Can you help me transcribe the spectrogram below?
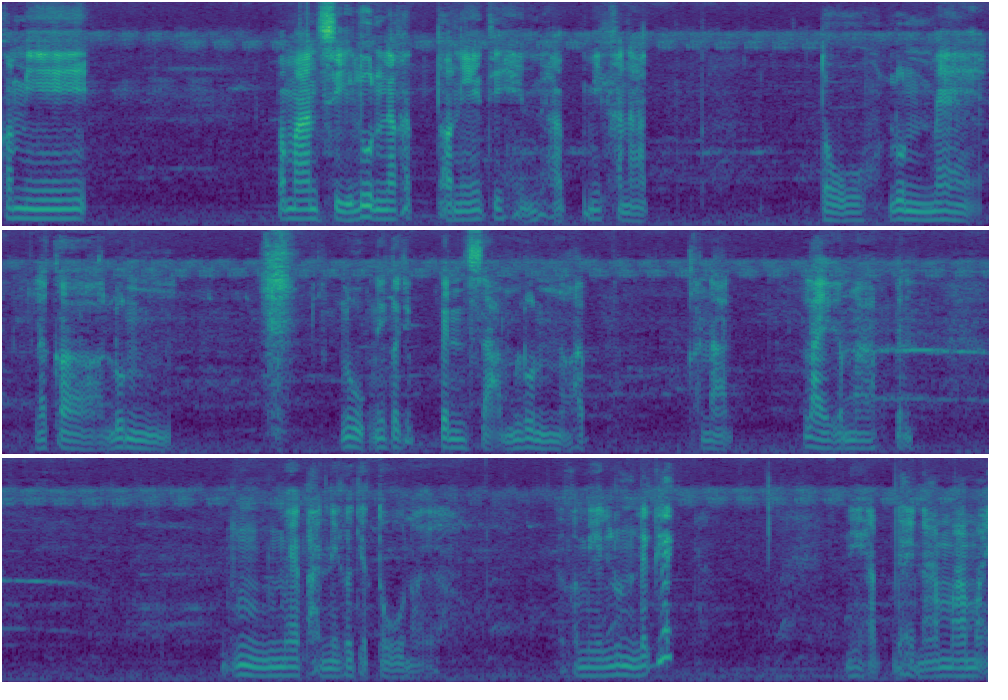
ก็มีประมาณสี่รุ่นแล้วครับ ตอนนี้ที่เห็นครับมีขนาดโตรุ่นแม่ แล้วก็รุ่น ลูกนี่ก็จะเป็นสามรุ่นนะครับ ขนาดไล่กันมาเป็นรุ่นแม่พันธุ์นี่ก็จะโตหน่อย แล้วก็มีรุ่นเล็กๆ นี่ครับได้น้ำมาใหม่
